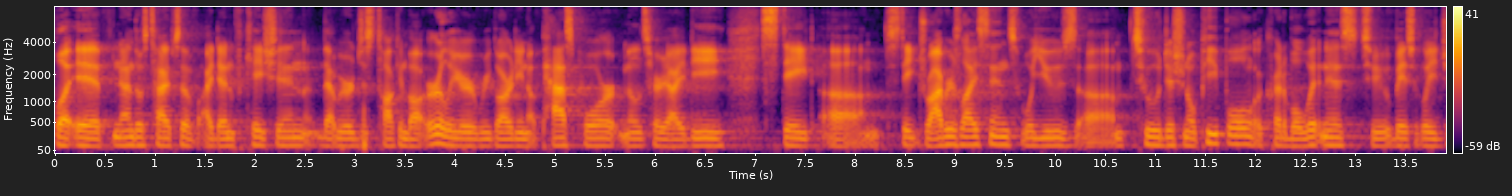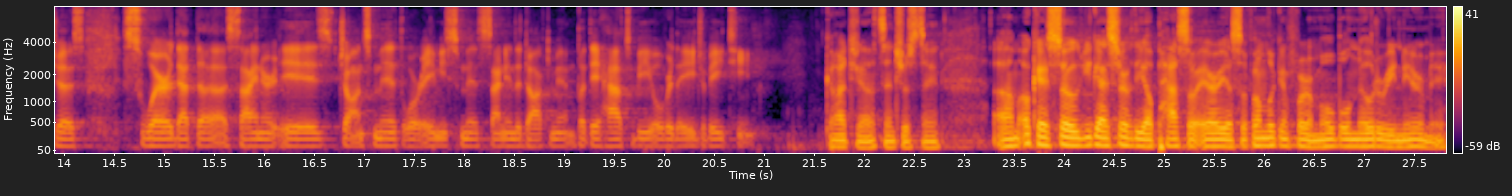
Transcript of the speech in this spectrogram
But if none of those types of identification that we were just talking about earlier regarding a passport, military ID, state um, state driver's license, we'll use um, two additional people, a credible witness, to basically just swear that the signer is John Smith or Amy Smith signing the document, but they have to be over the age of 18. Gotcha. That's interesting. Um, okay, so you guys serve the El Paso area. So if I'm looking for a mobile notary near me,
